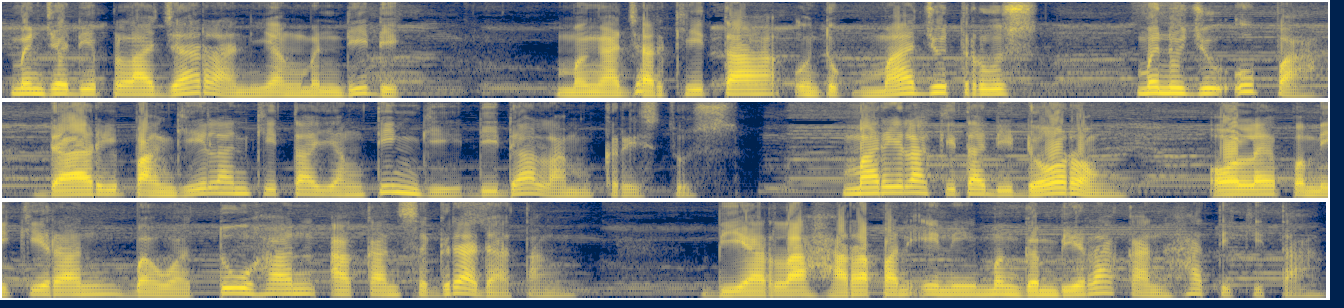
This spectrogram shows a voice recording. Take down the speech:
menjadi pelajaran yang mendidik, mengajar kita untuk maju terus menuju upah dari panggilan kita yang tinggi di dalam Kristus. Marilah kita didorong oleh pemikiran bahwa Tuhan akan segera datang. Biarlah harapan ini menggembirakan hati kita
